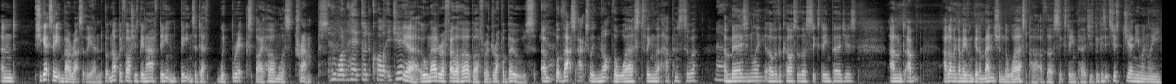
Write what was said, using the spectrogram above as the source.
and she gets eaten by rats at the end, but not before she's been half beaten, beaten to death with bricks by homeless tramps. Who want her good quality gin? Yeah, who murder a fellow hobo for a drop of booze. Um, Yeah. But that's actually not the worst thing that happens to her. No. Amazingly, over the course of those sixteen pages, and I'm, I don't think I'm even going to mention the worst part of those sixteen pages because it's just genuinely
